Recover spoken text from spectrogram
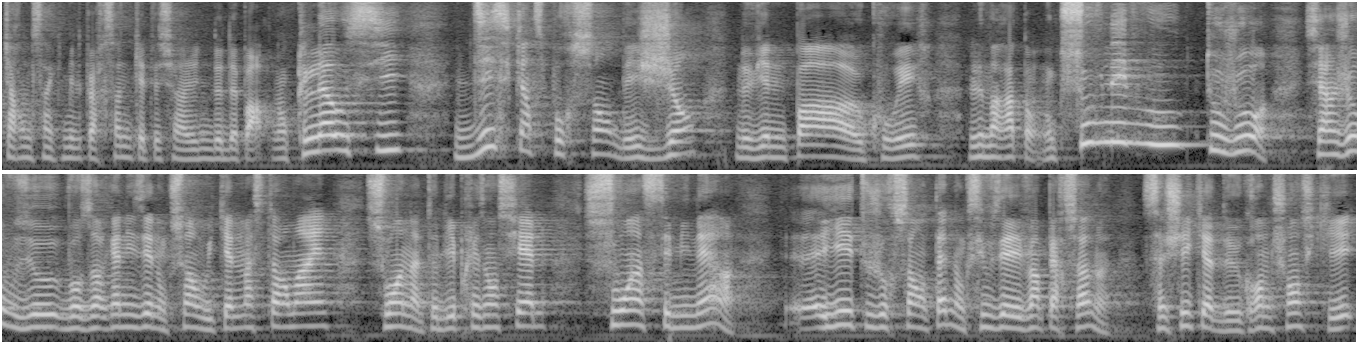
45 000 personnes qui étaient sur la ligne de départ. Donc là aussi, 10-15% des gens ne viennent pas courir le marathon. Donc souvenez-vous toujours, si un jour vous, vous organisez donc soit un week-end mastermind, soit un atelier présentiel, soit un séminaire, ayez toujours ça en tête. Donc si vous avez 20 personnes, sachez qu'il y a de grandes chances qu'il y ait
